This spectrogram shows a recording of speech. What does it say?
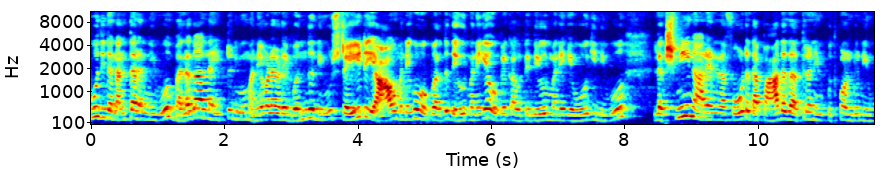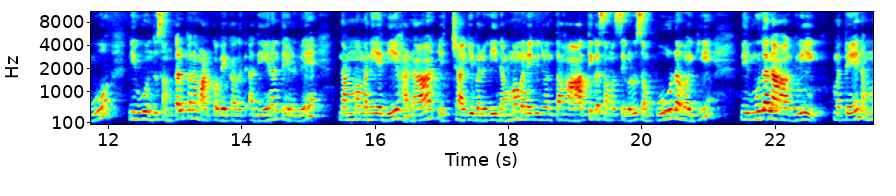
ಊದಿದ ನಂತರ ನೀವು ಬಲಗಾಲನ್ನ ಇಟ್ಟು ನೀವು ಮನೆ ಒಳಗಡೆ ಬಂದು ನೀವು ಸ್ಟ್ರೈಟ್ ಯಾವ ಮನೆಗೂ ಹೋಗಬಾರ್ದು, ದೇವ್ರ ಮನೆಗೆ ಹೋಗಬೇಕಾಗುತ್ತೆ. ದೇವ್ರ ಮನೆಗೆ ಹೋಗಿ ನೀವು ಲಕ್ಷ್ಮೀನಾರಾಯಣನ ಫೋಟೋದ ಪಾದದ ಹತ್ರ ನೀವು ಕುತ್ಕೊಂಡು ನೀವು ನೀವು ಒಂದು ಸಂಕಲ್ಪನ ಮಾಡ್ಕೋಬೇಕಾಗುತ್ತೆ. ಅದೇನಂತ ಹೇಳಿದ್ರೆ, ನಮ್ಮ ಮನೆಯಲ್ಲಿ ಹಣ ಹೆಚ್ಚಾಗಿ ಬರಲಿ, ನಮ್ಮ ಮನೆಯಲ್ಲಿರುವಂತಹ ಆರ್ಥಿಕ ಸಮಸ್ಯೆಗಳು ಸಂಪೂರ್ಣವಾಗಿ ನಿರ್ಮೂಲನ ಆಗಲಿ. ಮತ್ತು ನಮ್ಮ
